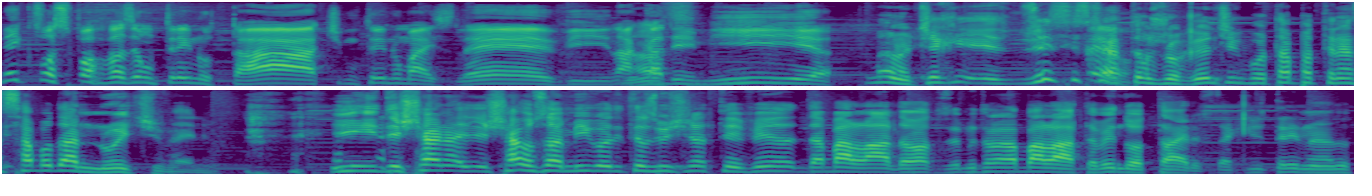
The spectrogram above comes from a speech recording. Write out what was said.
nem que fosse pra fazer um treino tático, um treino mais leve, na Nossa. academia. Mano, tinha que. Do jeito que esses É. caras estão jogando, tinha que botar pra treinar sábado à noite, velho. E, e deixar, deixar os amigos ali transmitindo na TV da balada. Ó, você entrando na balada, tá vendo, otário? Você tá aqui treinando,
